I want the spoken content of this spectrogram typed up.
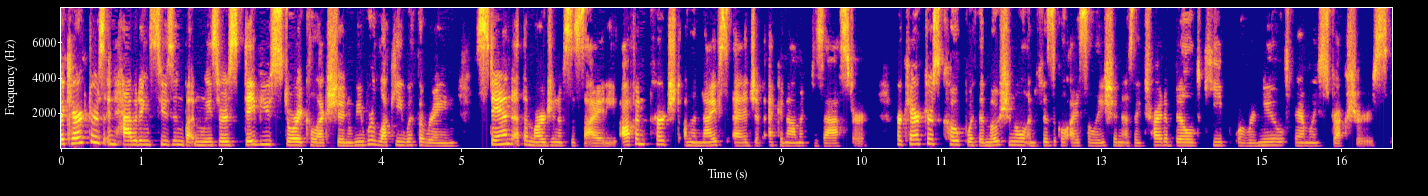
The characters inhabiting Susan Buttenwieser's debut story collection, We Were Lucky with the Rain, stand at the margin of society, often perched on the knife's edge of economic disaster. Her characters cope with emotional and physical isolation as they try to build, keep, or renew family structures.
